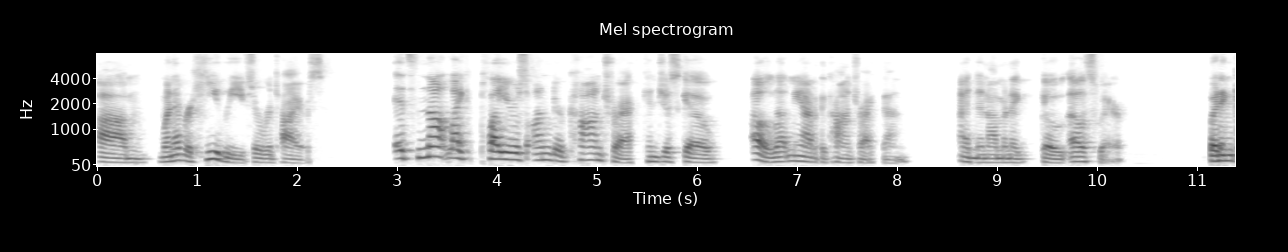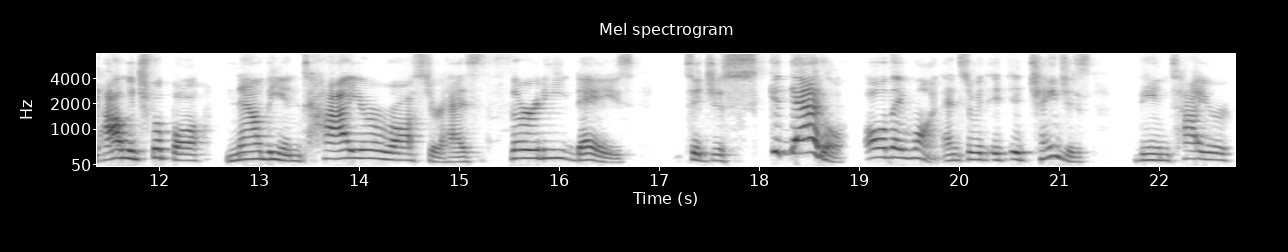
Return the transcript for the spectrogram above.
um, whenever he leaves or retires, it's not like players under contract can just go, oh, let me out of the contract then. And then I'm going to go elsewhere. But in college football, now the entire roster has 30 days to just skedaddle all they want. And so it, it, it changes the entire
